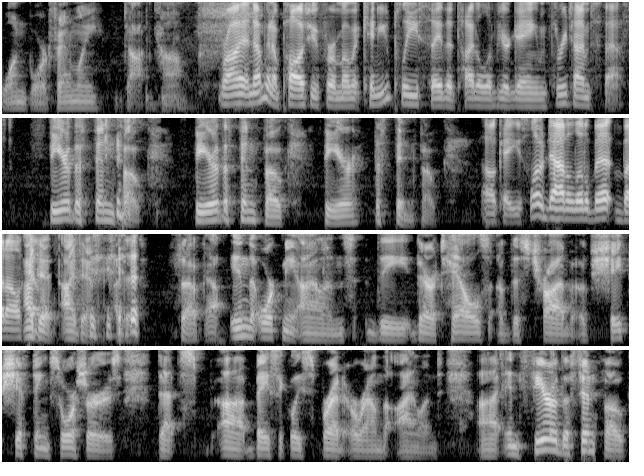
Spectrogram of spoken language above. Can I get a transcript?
oneboardfamily.com. Ryan, I'm going to pause you for a moment. Can you please say the title of your game three times fast? Fear the Finfolk. fear the Finfolk. Fear the Finfolk. Okay, you slowed down a little bit, but I'll. I did. I did. I did. So, uh, in the Orkney Islands, the there are tales of this tribe of shape shifting sorcerers that uh, basically spread around the island. Uh, in Fear of the Finfolk,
